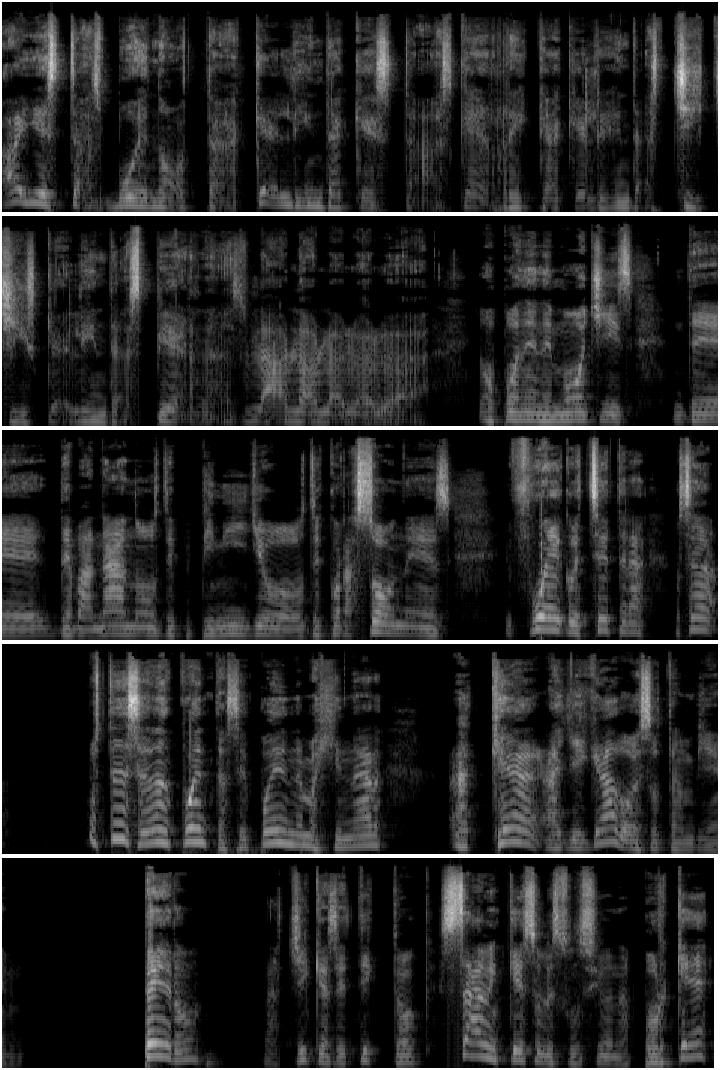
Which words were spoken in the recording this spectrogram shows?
Ay, estás buenota. Qué linda que estás. Qué rica, qué lindas chichis, qué lindas piernas. Bla, bla, bla, bla, bla. O ponen emojis de, de bananos, de pepinillos, de corazones, fuego, etc. O sea, ustedes se dan cuenta, se pueden imaginar a qué ha llegado eso también. Pero las chicas de TikTok saben que eso les funciona. ¿Por qué?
